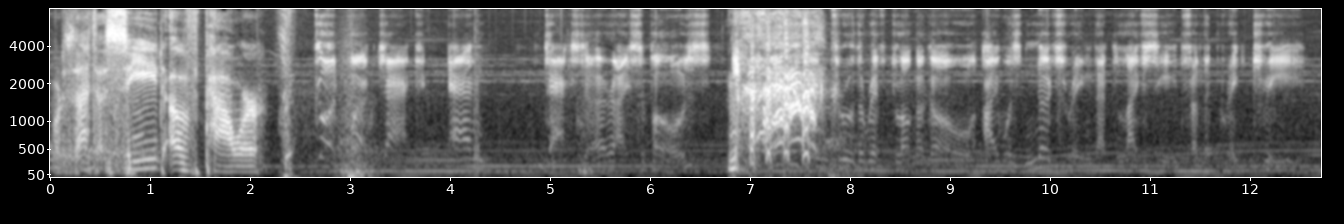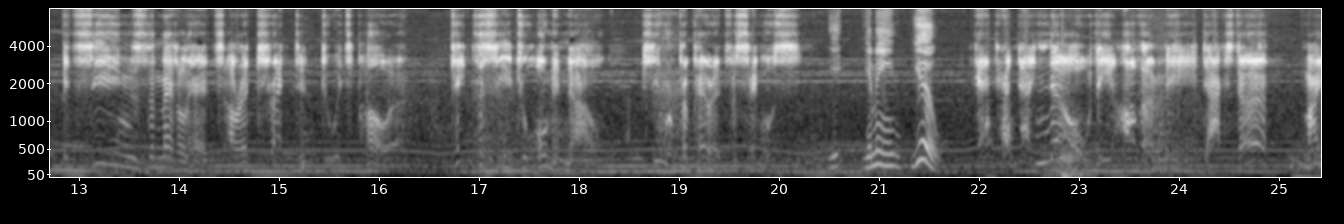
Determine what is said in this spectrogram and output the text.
What is that? A seed of power. Good work, Jak. And Daxter, I suppose. through the rift long ago, I was nurturing that life seed from the great tree. It seems the metalheads are attracted to its power. Take the seed to Onin now. She will prepare it for Samos. Y- you mean you? No, the other me, Daxter. My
